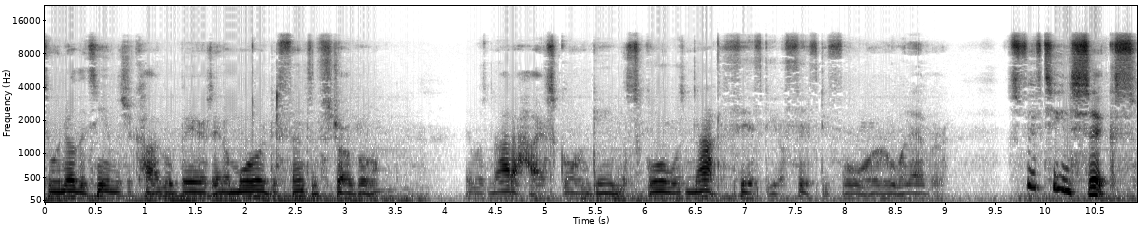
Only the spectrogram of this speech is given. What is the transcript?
to another team, the Chicago Bears, in a more defensive struggle it was not a high scoring game. The score was not 50 or 54 or whatever. It was 15 6.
